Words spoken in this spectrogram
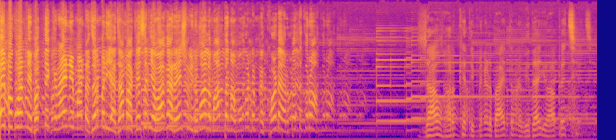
થઈ ભગવાનની ભક્તિ કરાયની માટે જરમરિયા જામા કેસરિયા વાઘા રેશમી રૂમાલ માતાના મુગટ અને ખોડે અર્પણ કરો. જાઓ, હરખેથી મિનળબાઈ તમને વિદાયો આપે છે.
